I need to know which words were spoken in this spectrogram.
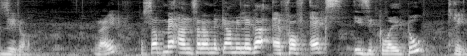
0 right तो सब में आंसर हमें क्या मिलेगा? F of x is equal to three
